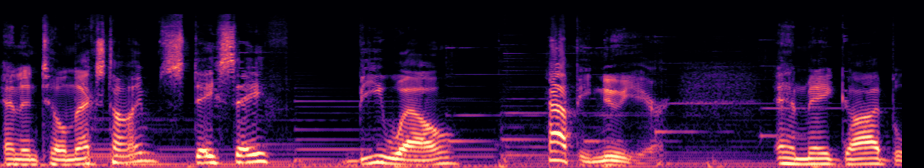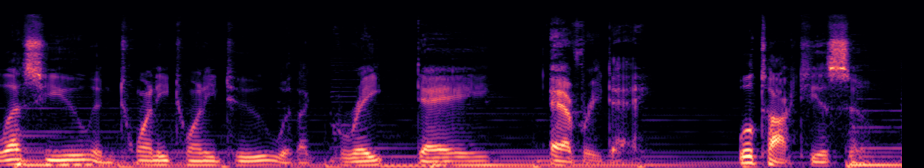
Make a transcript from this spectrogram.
And until next time, stay safe, be well, Happy New Year, and may God bless you in 2022 with a great day every day. We'll talk to you soon.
